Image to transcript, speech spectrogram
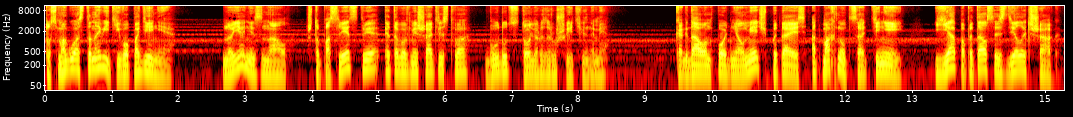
то смогу остановить его падение. Но я не знал, что последствия этого вмешательства будут столь разрушительными. Когда он поднял меч, пытаясь отмахнуться от теней, я попытался сделать шаг —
